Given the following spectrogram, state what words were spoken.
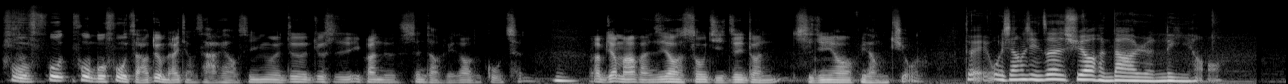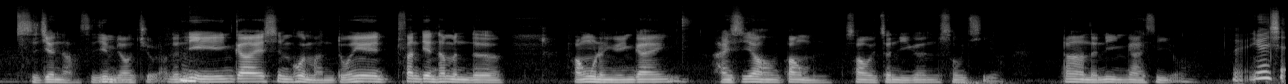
复复复不复杂，对我们来讲是还好，是因为这就是一般的生产肥皂的过程。嗯，那比较麻烦是要收集这段时间要非常久了。对，我相信这需要很大的人力哈、哦。时间呐、啊，时间比较久了，人力应该是会蛮多，嗯、因为饭店他们的防务人员应该还是要帮我们稍微整理跟收集。当然，能力应该还是有。对，因为现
